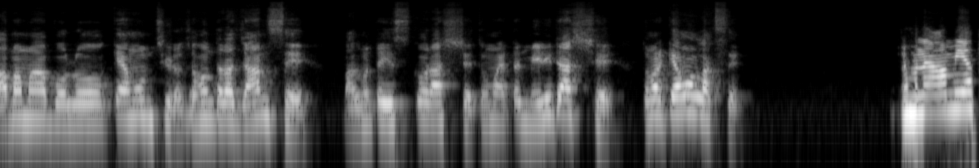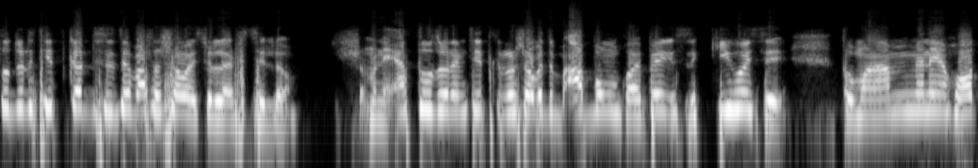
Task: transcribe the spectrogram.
বাবা মা বলো, কেমন ছিল? যখন তারা জানছে একটা স্কোর আসছে, তোমার একটা মেরিট আসছে, তোমার কেমন লাগছে? মানে আমি এত জোরে চিৎকার দিছি যে বাসার সবাই চলে আসছিল। মানে এত জোরে আমি চিৎকার করে সবাই তো আব্বু ভয় পেয়ে গেছে কি হয়েছে? তোমার আমি মানে হত,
